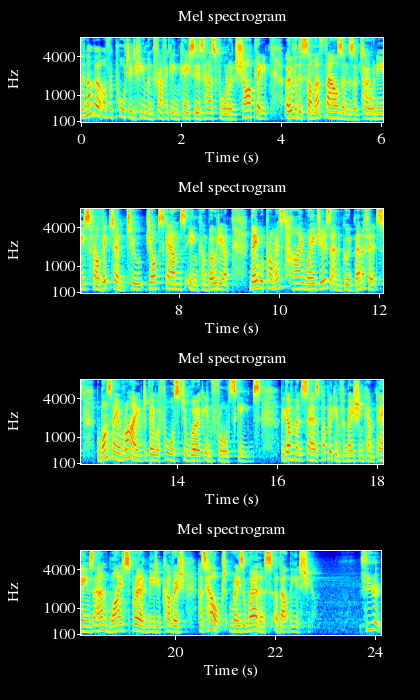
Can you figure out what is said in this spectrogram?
The number of reported human trafficking cases has fallen sharply. Over the summer, thousands of Taiwanese fell victim to job scams in Cambodia. They were promised high wages and good benefits, but once they arrived, they were forced to work in fraud schemes. The government says public information campaigns and widespread media coverage has helped raise awareness about the issue. 七月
